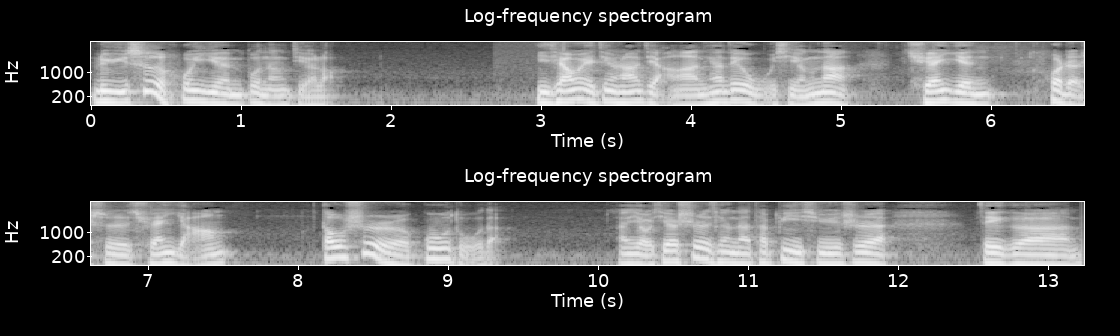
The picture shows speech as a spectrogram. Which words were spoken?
屡次婚姻不能结老。以前我也经常讲啊，你看这个五行呢，全阴或者是全阳。都是孤独的，啊，有些事情呢，他必须是这个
